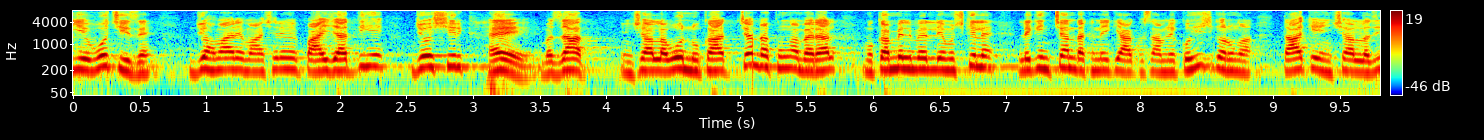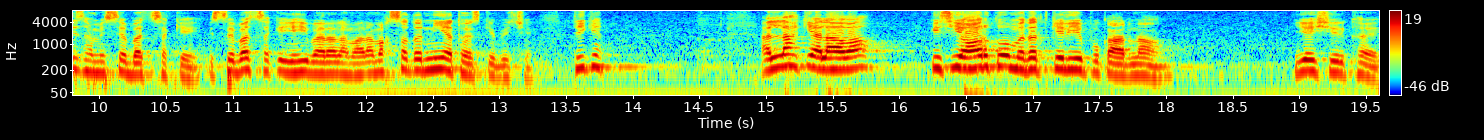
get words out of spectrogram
یہ وہ چیزیں جو ہمارے معاشرے میں پائی جاتی ہے جو شرک ہے۔ بذات، انشاءاللہ وہ نکات چند رکھوں گا بہرحال، مکمل میرے لیے مشکل ہے، لیکن چند رکھنے کی آپ کے سامنے کوشش کروں گا تاکہ انشاءاللہ عزیز ہم اس سے بچ سکے اس سے بچ سکے یہی بہرحال ہمارا مقصد اور نیت ہو اس کے پیچھے۔ ٹھیک ہے؟ اللہ کے علاوہ کسی اور کو مدد کے لیے پکارنا، یہ شرک ہے۔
